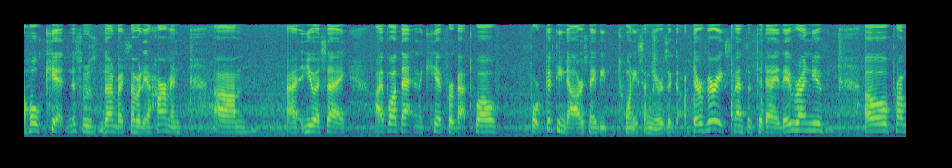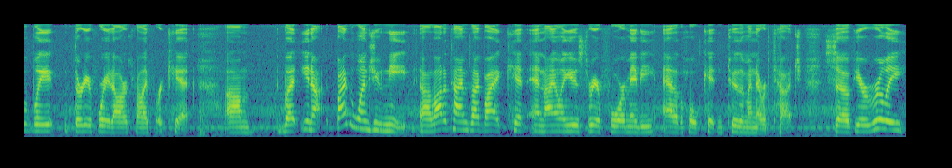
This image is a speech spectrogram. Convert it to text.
a whole kit and this was done by somebody at Harmon um, uh, USA. I bought that in a kit for about 12 for $15 maybe 20 some years ago. They're very expensive today. They run you oh probably 30 or 40 dollars probably for a kit. Um, but you know buy the ones you need. A lot of times I buy a kit and I only use three or four maybe out of the whole kit and two of them I never touch. So if you're really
